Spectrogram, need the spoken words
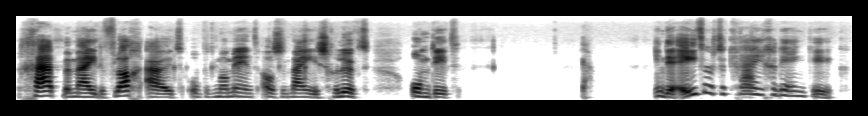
gaat bij mij de vlag uit op het moment als het mij is gelukt om dit ja, in de ether te krijgen, denk ik.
